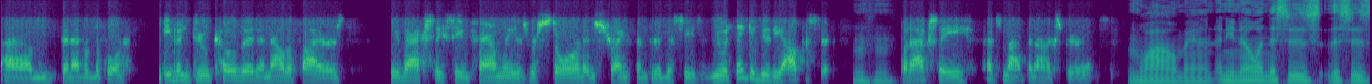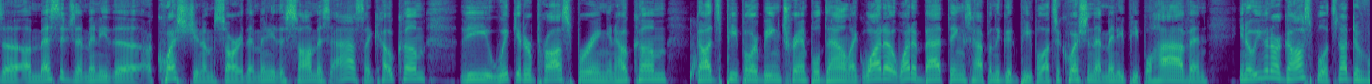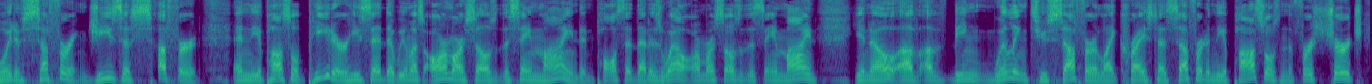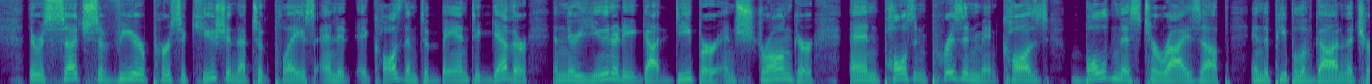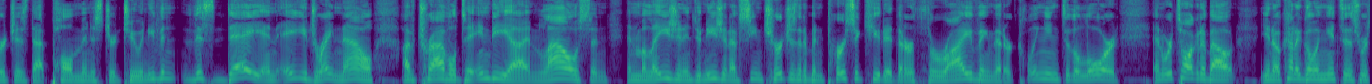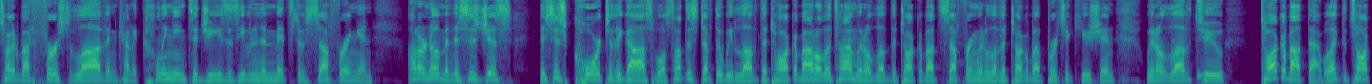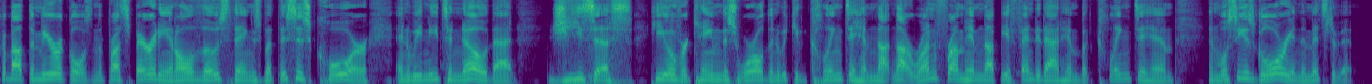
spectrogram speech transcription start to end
um, than ever before. Even through COVID and now the fires, we've actually seen families restored and strengthened through the season. You would think it'd do the opposite, mm-hmm. but actually, that's not been our experience. Wow, man! And you know, and this is this is a, a message that many the a question. I'm sorry that many of the psalmists ask, like, how come the wicked are prospering, and how come God's people are being trampled down? Like, why do why do bad things happen to good people? That's a question that many people have, and you know, even our gospel, it's not devoid of suffering. Jesus suffered. And the apostle Peter, he said that we must arm ourselves with the same mind. And Paul said that as well. Arm ourselves with the same mind, you know, of, of being willing to suffer like Christ has suffered. And the apostles in the first church, there was such severe persecution that took place and it, it caused them to band together and their unity got deeper and stronger. And Paul's imprisonment caused boldness to rise up in the people of God and the churches that Paul ministered to. And even this day and age right now, I've traveled to India and Laos and, and Malaysia and Indonesia, and I've seen churches that have been persecuted that are thriving, that are clinging to the Lord. And we're talking about, you know, kind of going into this, we're talking about first love and kind of clinging to Jesus, even in the midst of suffering. And I don't know, man, this is just this is core to the gospel. It's not the stuff that we love to talk about all the time. We don't love to talk about suffering. We don't love to talk about persecution. We don't love to talk about that. We like to talk about the miracles and the prosperity and all of those things, but this is core, and we need to know that Jesus, he overcame this world, and we could cling to him, not not run from him, not be offended at him, but cling to him, and we'll see his glory in the midst of it.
